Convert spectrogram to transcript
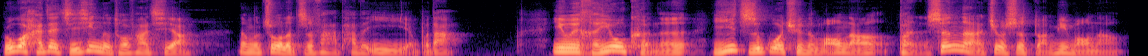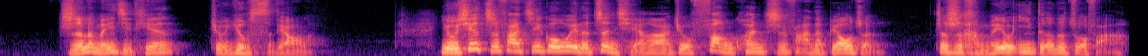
如果还在急性的脱发期啊，那么做了植发它的意义也不大，因为很有可能移植过去的毛囊本身呢就是短命毛囊，植了没几天就又死掉了。有些植发机构为了挣钱啊，就放宽植发的标准，这是很没有医德的做法啊。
